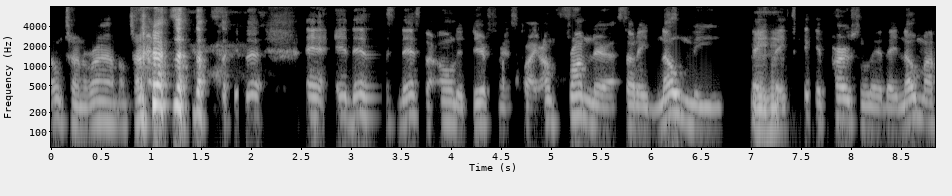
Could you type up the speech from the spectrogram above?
don't turn around, don't turn around. don't and, and that's that's the only difference. Like I'm from there, so they know me. They mm-hmm. they take it personally. They know my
